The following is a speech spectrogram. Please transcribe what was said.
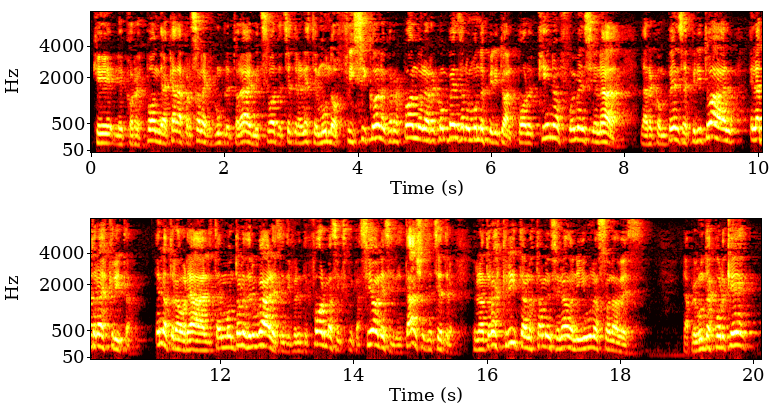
que le corresponde a cada persona que cumple Torah y mitzvot, etc., en este mundo físico, le corresponde una recompensa en un mundo espiritual. ¿Por qué no fue mencionada la recompensa espiritual en la Torah escrita? En la Torah oral está en montones de lugares, en diferentes formas, explicaciones y detalles, etc. Pero en la Torah escrita no está mencionado ni una sola vez. La pregunta es por qué.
